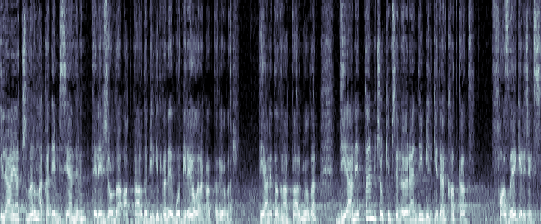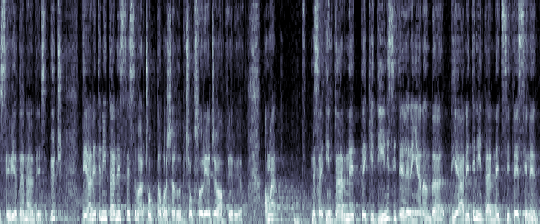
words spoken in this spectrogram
ilahiyatçıların akademisyenlerin televizyonda aktardığı bilgi dikkat edin bunu birey olarak aktarıyorlar. Diyanet adına aktarmıyorlar. Diyanetten birçok kimsenin öğrendiği bilgiden kat kat fazlaya gelecek seviyede neredeyse. Üç, Diyanet'in internet sitesi var. Çok da başarılı. Birçok soruya cevap veriyor. Ama mesela internetteki dini sitelerin yanında Diyanet'in internet sitesinin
